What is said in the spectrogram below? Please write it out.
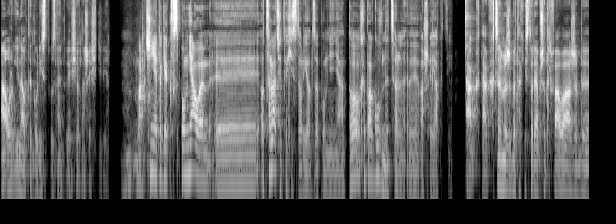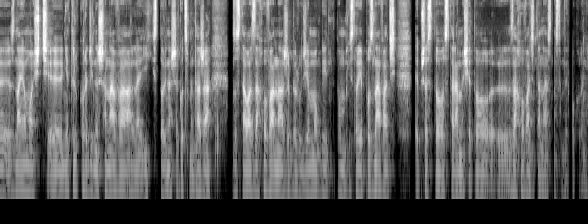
a oryginał tego listu znajduje się w naszej siedzibie. Marcinie, tak jak wspomniałem, yy, ocalacie tę historię od zapomnienia. To chyba główny cel waszej akcji. Tak, tak. Chcemy, żeby ta historia przetrwała, żeby znajomość e, nie tylko rodziny Szanawa, ale i historii naszego cmentarza została zachowana, żeby ludzie mogli tą historię poznawać. E, Przez to staramy się to e, zachować dla nas, następnych pokoleń.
